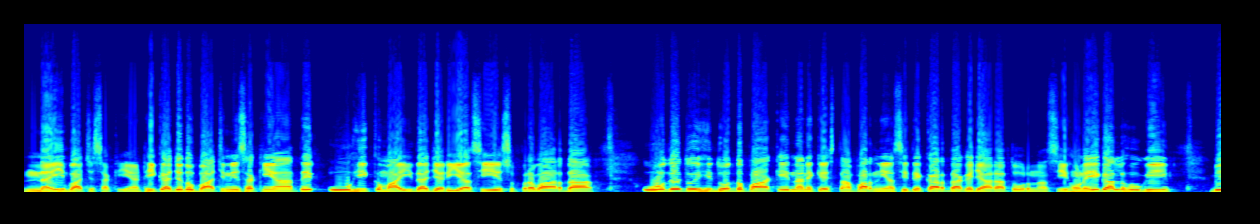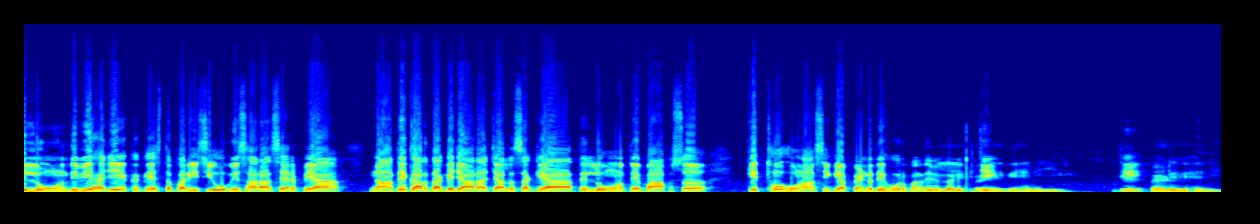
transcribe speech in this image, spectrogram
ਨਹੀਂ ਬਚ ਸਕੀਆਂ, ਠੀਕ ਆ? ਜਦੋਂ ਬਚ ਨਹੀਂ ਸਕੀਆਂ ਤੇ ਉਹੀ ਕਮਾਈ ਦਾ ਜਰੀਆ ਸੀ ਇਸ ਪਰਿਵਾਰ ਦਾ। ਉਹਦੇ ਤੋਂ ਹੀ ਦੁੱਧ ਪਾ ਕੇ ਇਹਨਾਂ ਨੇ ਕਿਸ਼ਤਾਂ ਭਰਨੀਆਂ ਸੀ ਤੇ ਘਰ ਦਾ ਗੁਜ਼ਾਰਾ ਤੋਰਨਾ ਸੀ। ਹੁਣ ਇਹ ਗੱਲ ਹੋ ਗਈ ਵੀ ਲੋਨ ਦੀ ਵੀ ਹਜੇ ਇੱਕ ਕਿਸ਼ਤ ਭਰੀ ਸੀ ਉਹ ਵੀ ਸਾਰਾ ਸਿਰ ਪਿਆ ਨਾ ਤੇ ਘਰ ਦਾ ਗੁਜ਼ਾਰਾ ਚੱਲ ਸਕਿਆ ਤੇ ਲੋਨ ਤੇ ਵਾਪਸ ਕਿੱਥੋਂ ਹੋਣਾ ਸੀਗਾ? ਪਿੰਡ ਦੇ ਹੋਰ ਬੰਦੇ ਵੀ ਖੜੇ? ਜੀ। ਵੀ ਹੈ ਨਹੀਂ ਜੀ। ਜੀ। ਪੈਲੀ ਵੀ ਹੈ ਨਹੀਂ।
